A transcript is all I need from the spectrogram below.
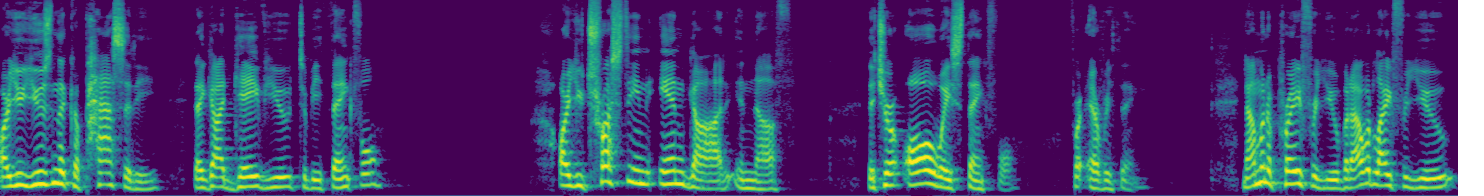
Are you using the capacity that God gave you to be thankful? Are you trusting in God enough that you're always thankful for everything? Now, I'm going to pray for you, but I would like for you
